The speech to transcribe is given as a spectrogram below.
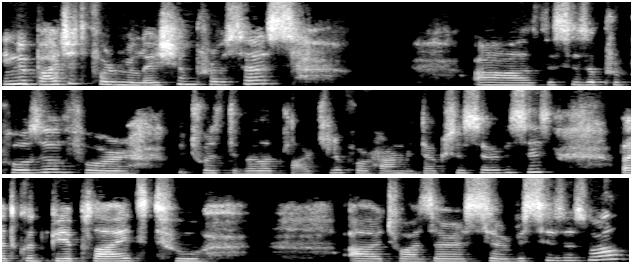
In the budget formulation process, uh, this is a proposal for which was developed largely for harm reduction services, but could be applied to uh, to other services as well.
